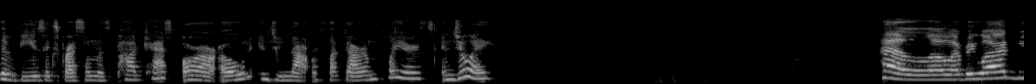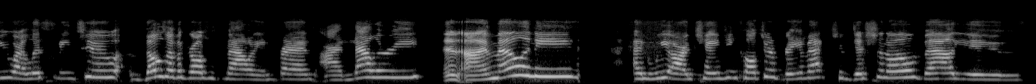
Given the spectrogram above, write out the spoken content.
The views expressed on this podcast are our own and do not reflect our employers. Enjoy. Hello, everyone. You are listening to Those Other Girls with Mallory and Friends. I'm Mallory. And I'm Melanie. And we are changing culture and bringing back traditional values.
